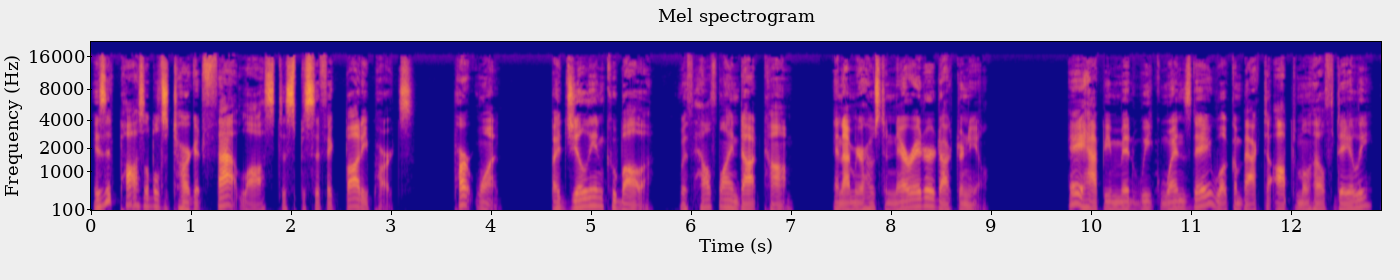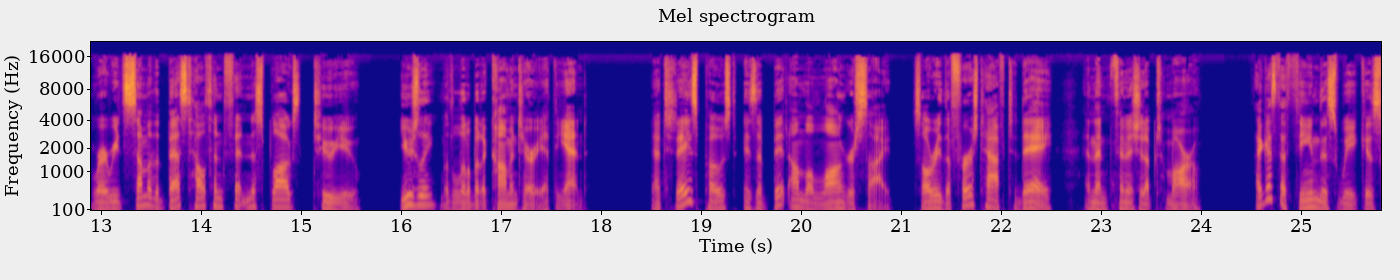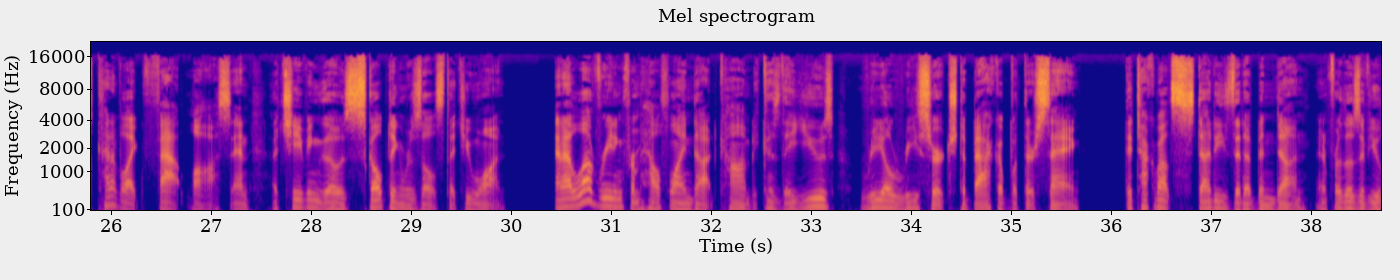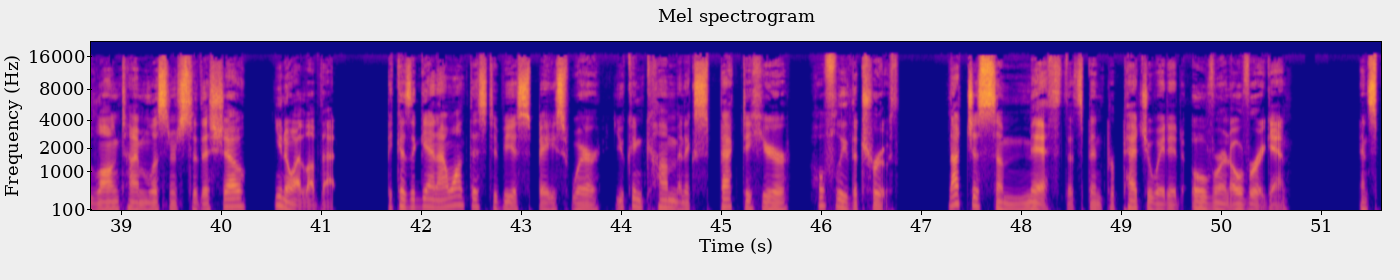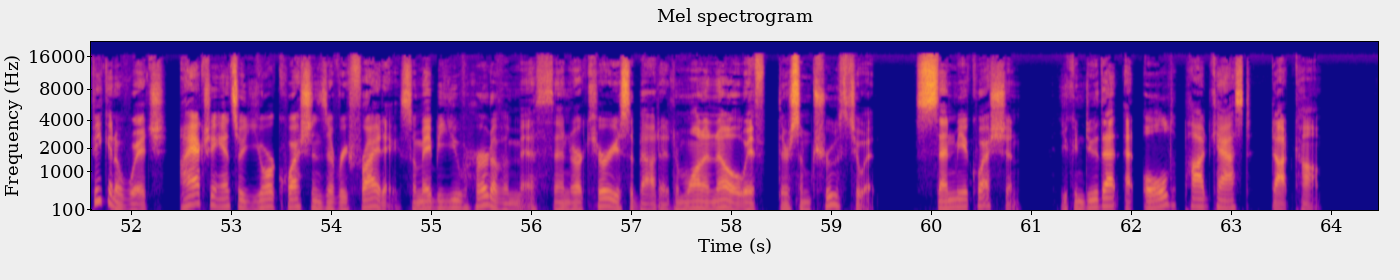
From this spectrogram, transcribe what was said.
Is it possible to target fat loss to specific body parts? Part 1 by Jillian Kubala with Healthline.com. And I'm your host and narrator, Dr. Neil. Hey, happy midweek Wednesday. Welcome back to Optimal Health Daily, where I read some of the best health and fitness blogs to you, usually with a little bit of commentary at the end. Now, today's post is a bit on the longer side, so I'll read the first half today and then finish it up tomorrow. I guess the theme this week is kind of like fat loss and achieving those sculpting results that you want. And I love reading from healthline.com because they use real research to back up what they're saying. They talk about studies that have been done. And for those of you longtime listeners to this show, you know I love that. Because again, I want this to be a space where you can come and expect to hear, hopefully, the truth, not just some myth that's been perpetuated over and over again. And speaking of which, I actually answer your questions every Friday. So maybe you've heard of a myth and are curious about it and want to know if there's some truth to it. Send me a question. You can do that at oldpodcast.com.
